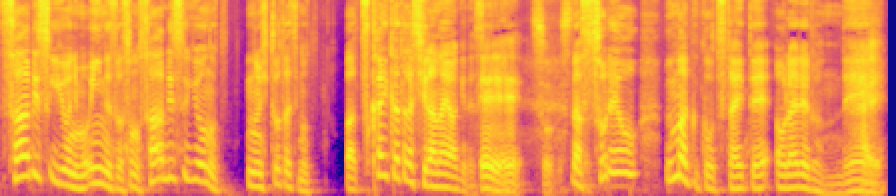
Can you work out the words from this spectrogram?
サービス業にもいいんですがそのサービス業のの人たちのは使い方が知らないわけですよね。ええええそうです、だからそれをうまくこう伝えておられるんで、はい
